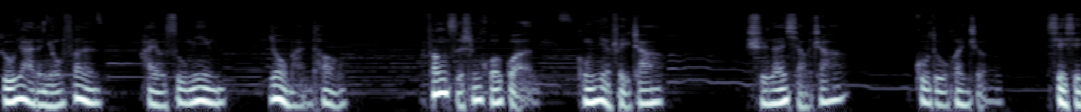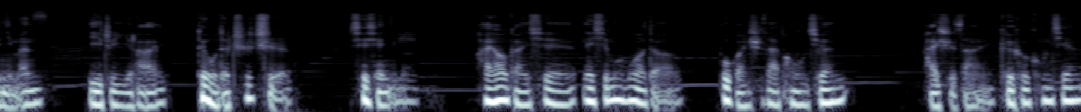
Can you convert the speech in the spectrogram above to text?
儒雅的牛粪，还有宿命肉馒头，方子生活馆，工业废渣，石南小渣，孤独患者，谢谢你们一直以来对我的支持，谢谢你们，还要感谢那些默默的，不管是在朋友圈，还是在 QQ 空间，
